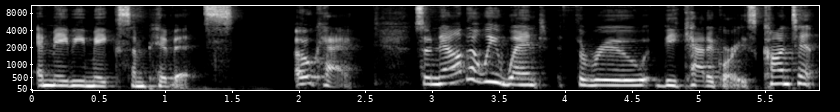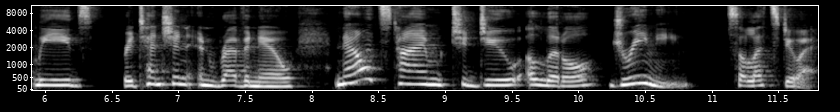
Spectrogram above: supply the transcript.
and maybe make some pivots. Okay. So now that we went through the categories, content leads, retention and revenue, now it's time to do a little dreaming. So let's do it.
